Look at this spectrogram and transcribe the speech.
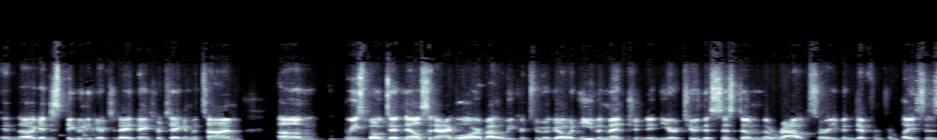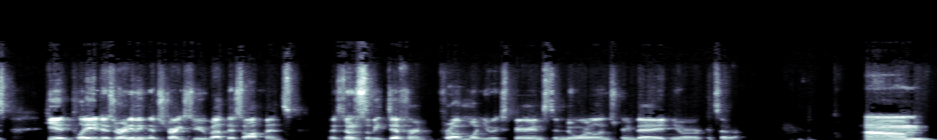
and uh, get to speak with you here today. Thanks for taking the time. Um, we spoke to Nelson Agholor about a week or two ago, and he even mentioned in year two the system, the routes are even different from places he had played. Is there anything that strikes you about this offense that's noticeably different from what you experienced in New Orleans, Green Bay, New York, etc.? Um,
